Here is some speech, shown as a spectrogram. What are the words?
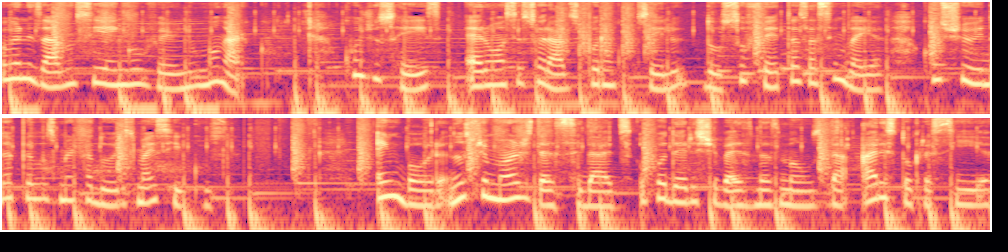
organizavam-se em governo monárquico, cujos reis eram assessorados por um conselho dos sufetas assembleia, constituída pelos mercadores mais ricos. Embora nos primórdios dessas cidades o poder estivesse nas mãos da aristocracia,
